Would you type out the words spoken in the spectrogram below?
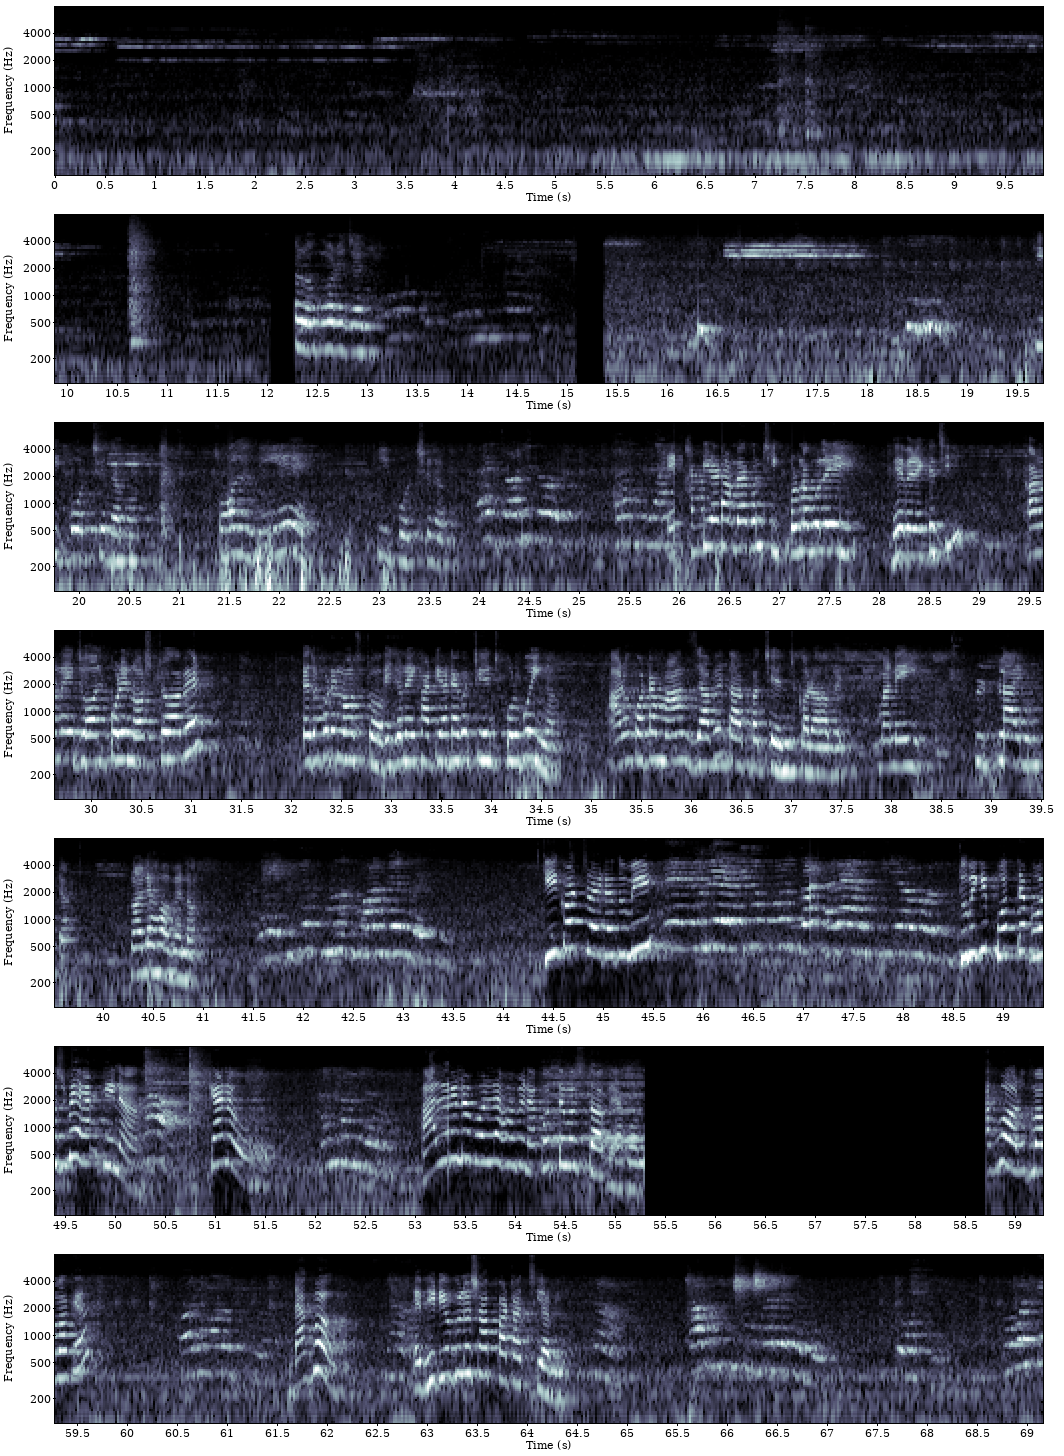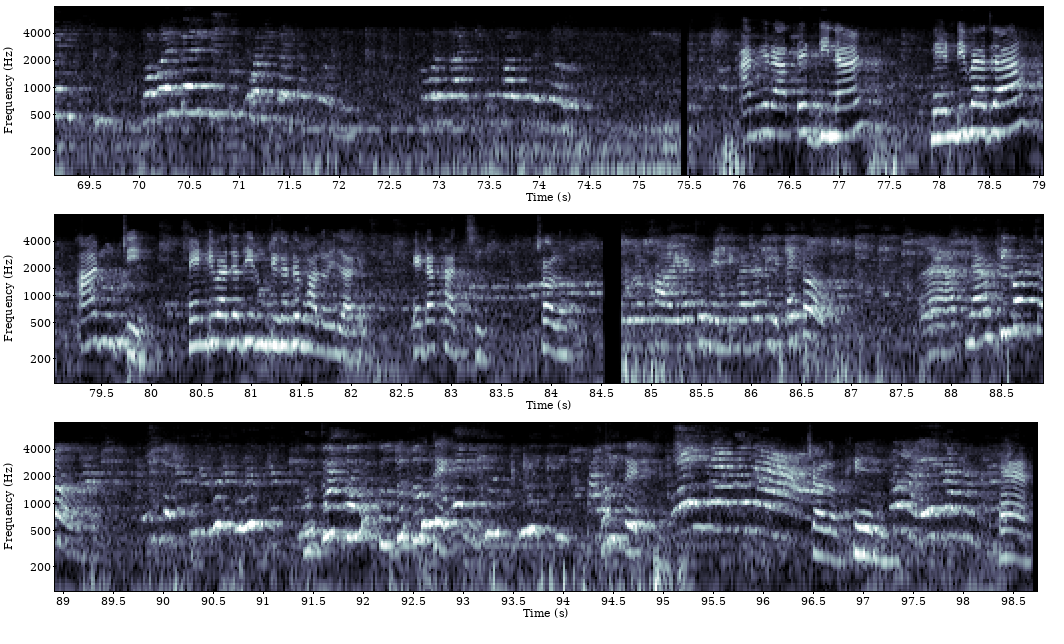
চলো ঘরে যাই। কি করছে দেখো? জল নিয়ে। কি করছে দেখো? এই খাটিয়াটা আমরা এখন ঠিক করব না বলেই ভেবে রেখেছি। কারণ এই জল পড়ে নষ্ট হবে। জল পড়ে নষ্ট হবে। এই জন্য এই খাটিয়াটা এখন চেঞ্জ করবোই না। আরও কটা মাস যাবে তারপর চেঞ্জ করা হবে। মানে এই প্লাইউডটা নাহলে হবে না। কি করছ এটা তুমি? তুমি কি পড়তে বসবে? হ্যাঁ কি না? কেন? ভালো না বললে হবে না। পড়তে বসতে হবে এখন। অরূপ মামাকে? ডাকবো? এই ভিডিওগুলো সব পাঠাচ্ছি আমি। আজকে রাতের ডিনার, ভেন্ডি ভাজা আর রুটি। ভেন্ডি ভাজা দিয়ে রুটি খেতে ভালোই লাগে। এটা খাচ্ছি। চলো। খাওয়া গেছে ভেন্ডি ভাজা দিয়ে, তাই তো? হ্যাঁ তুমি এখন কি করছ? চলো খেয়ে হ্যাঁ।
